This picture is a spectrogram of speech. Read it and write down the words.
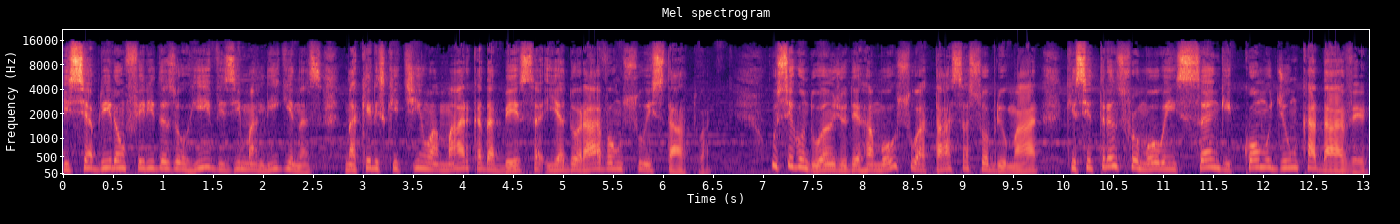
e se abriram feridas horríveis e malignas naqueles que tinham a marca da besta e adoravam sua estátua. O segundo anjo derramou sua taça sobre o mar, que se transformou em sangue como de um cadáver,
